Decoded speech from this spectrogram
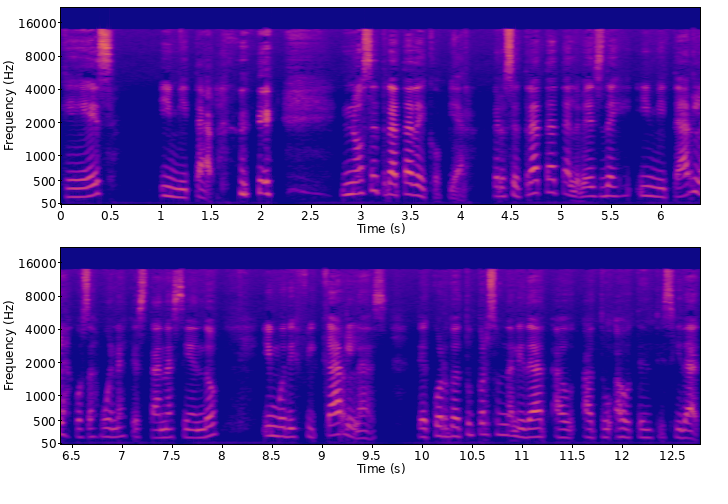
que es imitar. no se trata de copiar, pero se trata tal vez de imitar las cosas buenas que están haciendo y modificarlas de acuerdo a tu personalidad, a, tu autenticidad.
